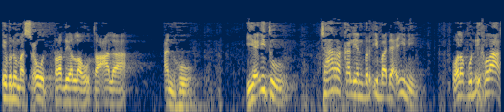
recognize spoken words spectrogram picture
Ibnu Mas'ud radhiyallahu taala anhu yaitu cara kalian beribadah ini walaupun ikhlas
